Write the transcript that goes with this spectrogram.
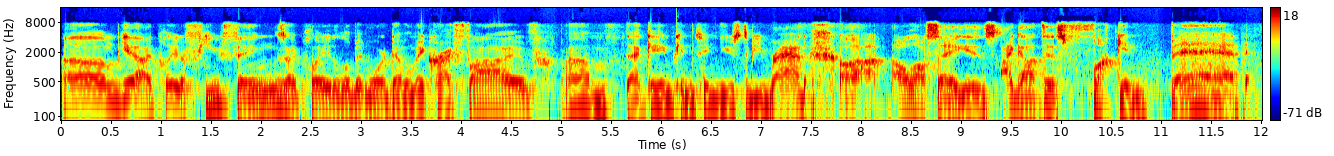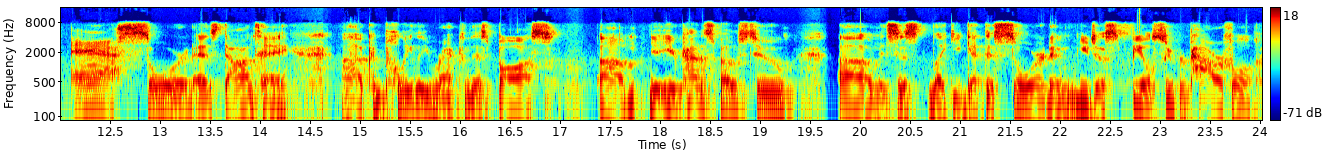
Um, yeah, I played a few things. I played a little bit more Devil May Cry 5. Um, that game continues to be rad. Uh, all I'll say is I got this fucking bad ass sword as Dante. Uh, completely wrecked this boss. Um, you- you're kind of supposed to. Um, it's just like you get this sword and you just feel super powerful.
